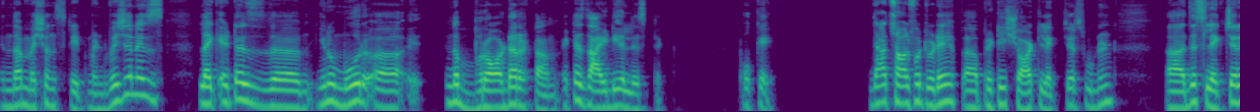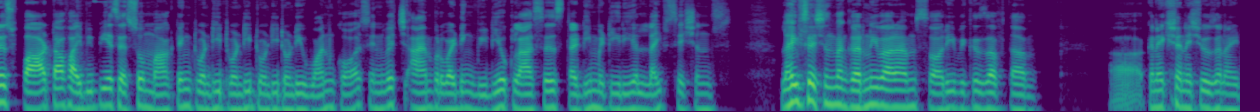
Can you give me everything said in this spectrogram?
in the mission statement. Vision is like it is uh, you know more uh, in the broader okay that's all for today uh, pretty short lecture student uh, this lecture is part of IBPS SO Marketing 2020-2021 course in which I am providing video classes, study material, live sessions. Live sessions I am sorry because of the uh, connection issues and I,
